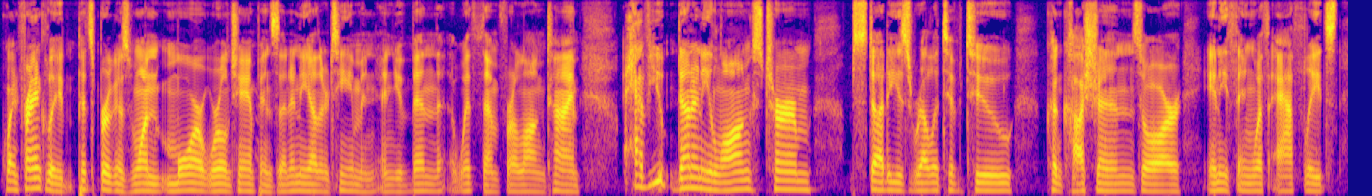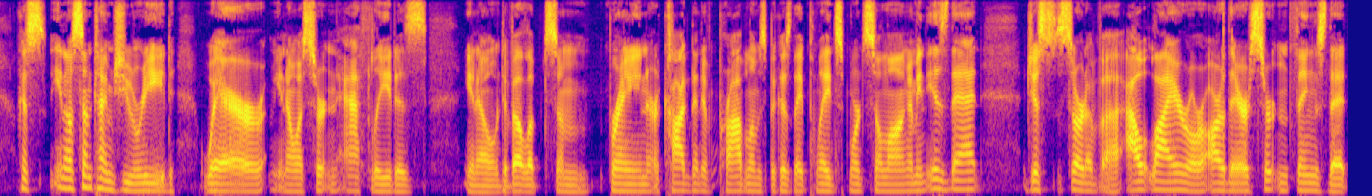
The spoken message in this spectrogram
quite frankly, Pittsburgh has won more world champions than any other team, and, and you've been with them for a long time. Have you done any long term studies relative to concussions or anything with athletes? Because, you know, sometimes you read where, you know, a certain athlete is you know, developed some brain or cognitive problems because they played sports so long. I mean, is that just sort of an outlier, or are there certain things that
